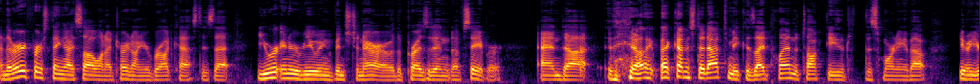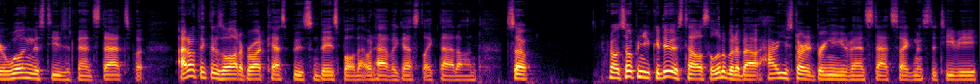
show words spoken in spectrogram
And the very first thing I saw when I turned on your broadcast is that you were interviewing Vince Gennaro, the president of SABR. And uh, you know, that, kind of stood out to me because I'd planned to talk to you this morning about you know your willingness to use advanced stats, but I don't think there's a lot of broadcast booths in baseball that would have a guest like that on. So I was hoping you could do is tell us a little bit about how you started bringing advanced stats segments to TV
